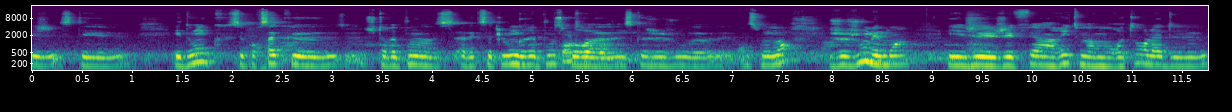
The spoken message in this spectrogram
Et, et donc, c'est pour ça que je te réponds avec cette longue réponse pour euh, ce que je joue euh, en ce moment. Je joue, mais moins. Et j'ai, fait un rythme à mon retour là de,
